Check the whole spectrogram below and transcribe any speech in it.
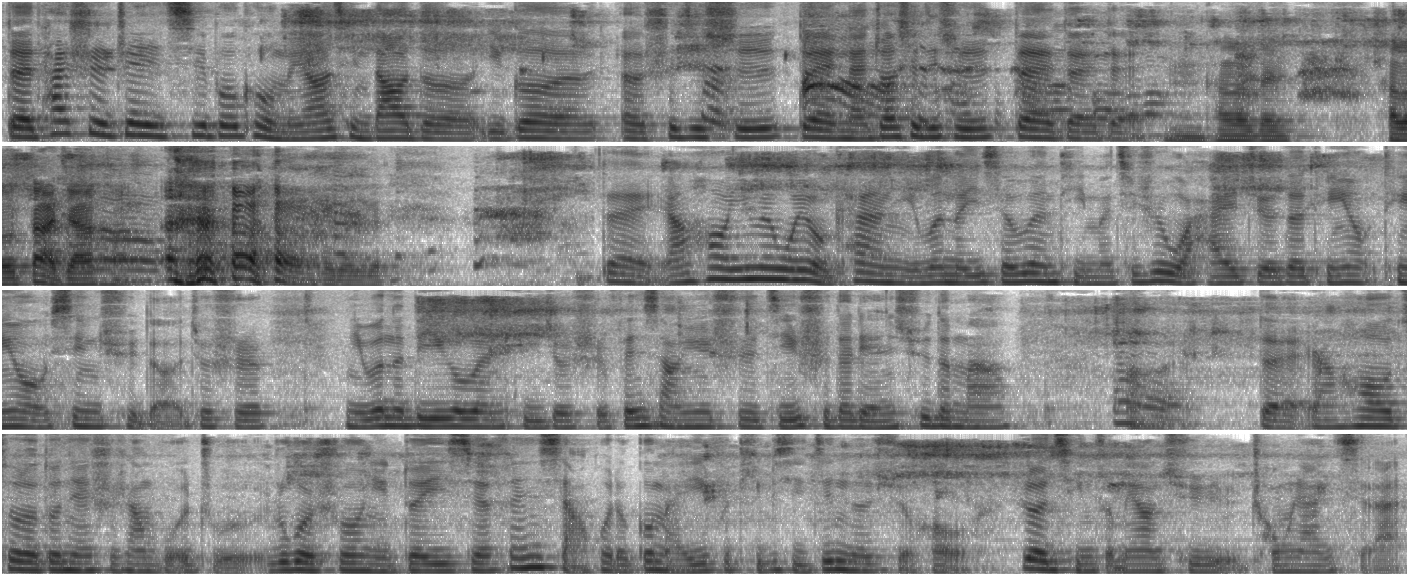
对，他是这一期播客我们邀请到的一个呃设计师，对，男装设计师，对对对。嗯，Hello 大，Hello 大家好，对对不对，对，然后因为我有看你问的一些问题嘛，其实我还觉得挺有挺有兴趣的。就是你问的第一个问题，就是分享欲是及时的、连续的吗？嗯对，然后做了多年时尚博主，如果说你对一些分享或者购买衣服提不起劲的时候，热情怎么样去重燃起来？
